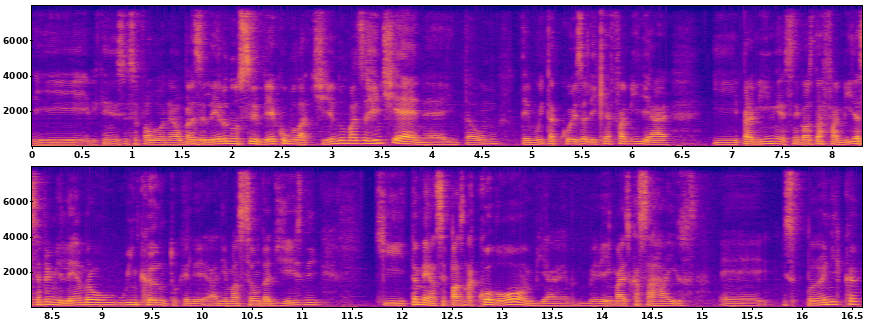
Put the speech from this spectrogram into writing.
E que você falou, né? O brasileiro não se vê como latino, mas a gente é, né? Então tem muita coisa ali que é familiar. E para mim, esse negócio da família sempre me lembra o, o Encanto, aquele, a animação da Disney, que também ó, você passa na Colômbia, é bem mais com essa raiz é, hispânica,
